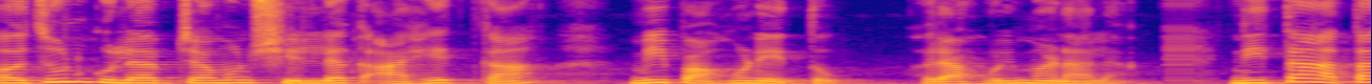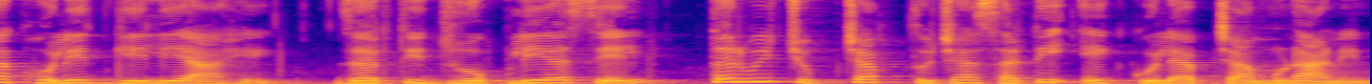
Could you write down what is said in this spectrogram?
अजून गुलाबजामुन शिल्लक आहेत का? मी पाहून येतो राहुल म्हणाला. नीता आता खोलीत गेली आहे. जर ती झोपली असेल तर मी चुपचाप तुझ्यासाठी एक गुलाबजामून आणेन.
